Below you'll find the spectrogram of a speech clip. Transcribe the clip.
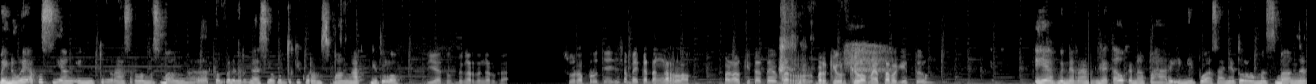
By the way, aku siang ini tuh ngerasa lemes banget. Kamu denger gak sih? Aku tuh kayak kurang semangat gitu loh. Iya tuh, dengar-dengar gak? suara perutnya aja sampai kedenger loh padahal kita tuh ber berkilo-kilometer gitu Iya beneran, nggak tahu kenapa hari ini puasanya tuh lemes banget.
